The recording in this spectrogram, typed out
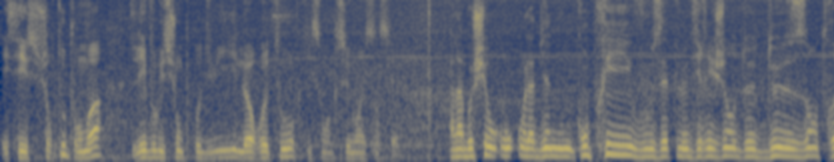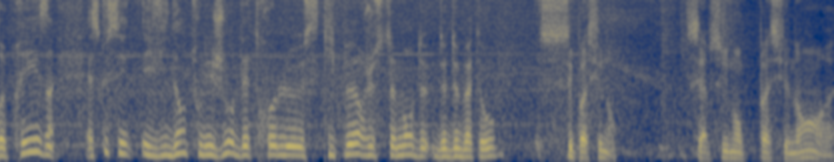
Et c'est surtout pour moi l'évolution produit, leur retour qui sont absolument essentiels. Alain Baucher, on, l'a bien compris, vous êtes le dirigeant de deux entreprises. Est-ce que c'est évident tous les jours d'être le skipper justement de deux bateaux? C'est passionnant. C'est absolument passionnant.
